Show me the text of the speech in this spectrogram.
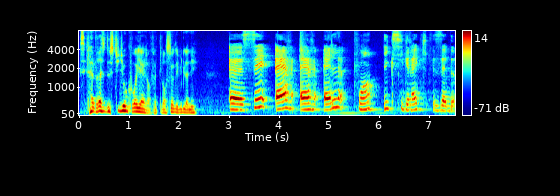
C'est l'adresse de Studio Courriel, en fait, lancée au début de l'année. Euh, crrl.xyz.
